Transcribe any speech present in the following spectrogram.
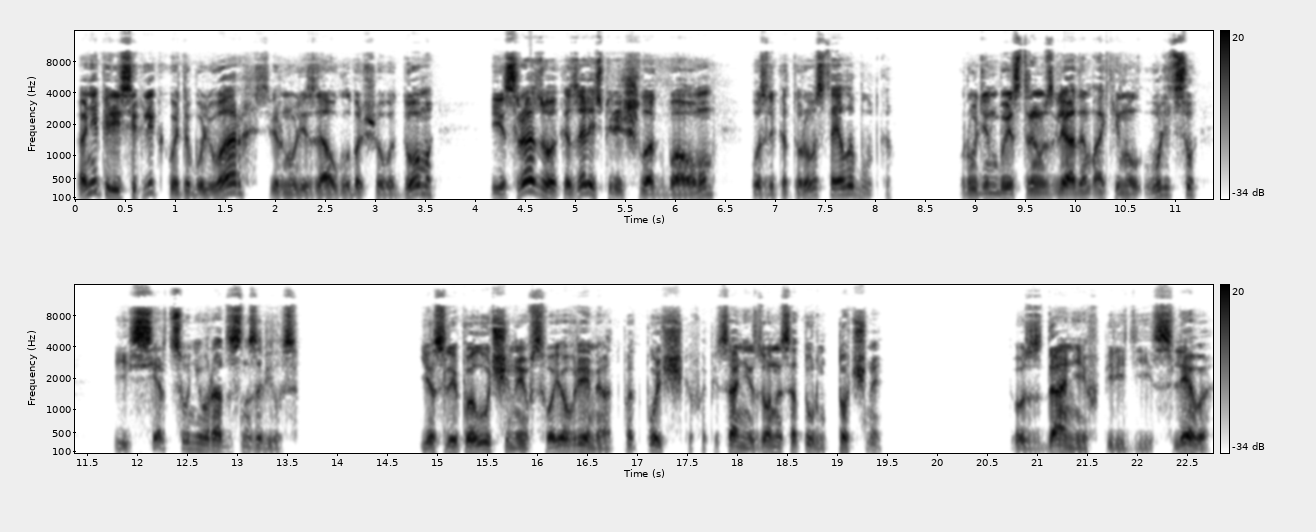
Они пересекли какой-то бульвар, свернули за угол большого дома и сразу оказались перед шлагбаумом, возле которого стояла будка. Рудин быстрым взглядом окинул улицу — и сердце у него радостно забилось. Если полученные в свое время от подпольщиков описание зоны Сатурн точны, то здание впереди слева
